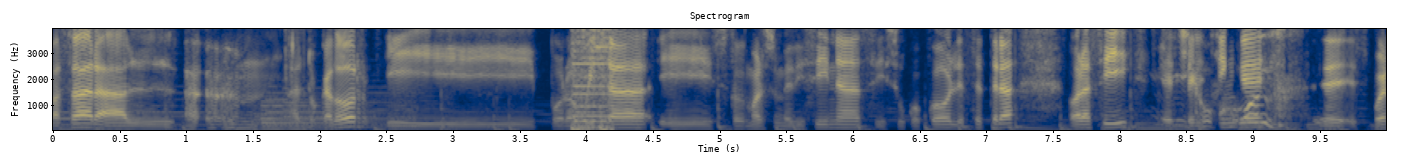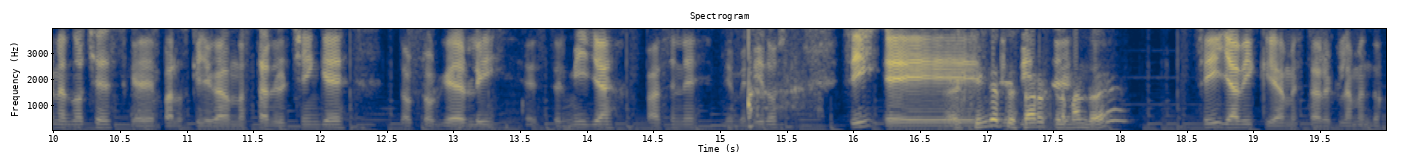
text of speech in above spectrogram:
pasar al, al tocador y por ahorita y tomar sus medicinas y su cocol, etcétera. Ahora sí, este el chingue, eh, buenas noches, eh, para los que llegaron más tarde el chingue, Doctor Gerly, este Milla, pásenle, bienvenidos. Sí, eh, el chingue te está reclamando, ¿eh? Sí, ya vi que ya me está reclamando.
